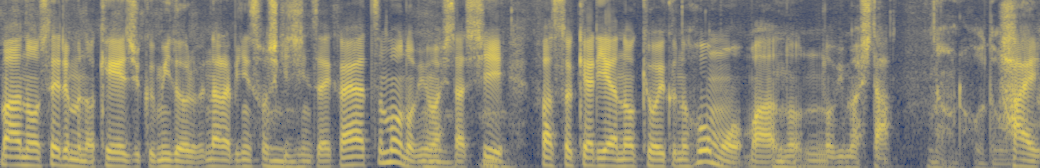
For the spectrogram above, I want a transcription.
まああのセルムの経営塾ミドル並びに組織人材開発も伸びましたし、ファーストキャリアの教育の方もまあの伸びました。なるほど。はい。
